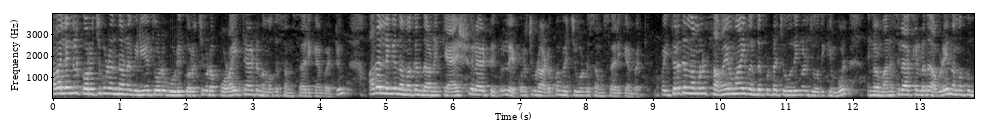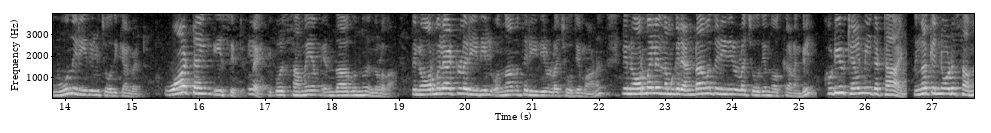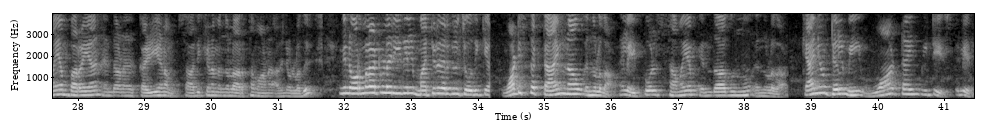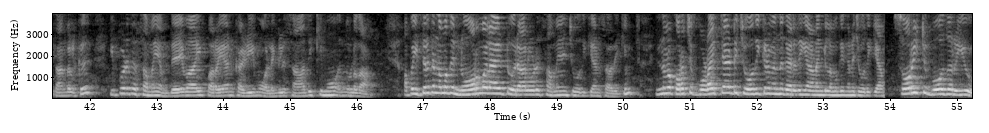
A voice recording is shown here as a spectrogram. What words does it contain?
അതല്ലെങ്കിൽ കുറച്ചുകൂടെ എന്താണ് വിനയത്തോടു കൂടി കുറച്ചുകൂടെ പൊളൈറ്റായിട്ട് നമുക്ക് സംസാരിക്കാൻ പറ്റും. അതല്ലെങ്കിൽ നമുക്ക് എന്താണ് കാഷ്വലായിട്ട് അല്ലേ കുറച്ചുകൂടെ അടുപ്പം വെച്ചുകൊണ്ട് സംസാരിക്കാൻ പറ്റും. അപ്പോൾ ഇത്തരത്തിൽ നമ്മൾ സമയവുമായി ബന്ധപ്പെട്ട ചോദ്യങ്ങൾ ചോദിക്കുമ്പോൾ നിങ്ങൾ മനസ്സിലാക്കേണ്ടത് അവിടെ നമുക്ക് മൂന്ന് രീതിയിൽ ചോദിക്കാൻ പറ്റും. വാട്ട് ടൈം ഈസ് ഇറ്റ് അല്ലേ ഇപ്പോൾ സമയം എന്താകുന്നു എന്നുള്ളതാണ്. ഇത് നോർമലായിട്ടുള്ള രീതിയിൽ ഒന്നാമത്തെ രീതിയിലുള്ള ചോദ്യമാണ്. ഇനി നോർമലിൽ നമുക്ക് രണ്ടാമത്തെ രീതിയിലുള്ള ചോദ്യം നോക്കുകയാണെങ്കിൽ could you tell me the time നിങ്ങൾക്ക് എന്നോട് സമയം പറയാൻ എന്താണ് കഴിയണം സാധിക്കണം എന്നുള്ള അർത്ഥമാണ് അതിനുള്ളത്. ഇനി നോർമലായിട്ടുള്ള രീതിയിൽ മറ്റൊരു തരത്തിൽ ചോദിക്കുക what is the time now എന്നുള്ളതാണ്. അല്ലേ? ഇപ്പോൾ സമയം എന്താകുന്നു എന്നുള്ളതാണ്. Can you tell me what time it is അല്ലേ? താങ്കൾക്ക് ഇപ്പോഴത്തെ സമയം ദയവായി പറയാൻ കഴിയുമോ അല്ലെങ്കിൽ സാധിക്കുമോ എന്നുള്ളതാണ്. അപ്പോൾ ഇത്തരത്തിൽ നമുക്ക് നോർമലായിട്ട് ഒരാളോട് സമയം ചോദിക്കാൻ സാധിക്കും. നമ്മൾ കുറച്ച് പൊളൈറ്റായിട്ട് ചോദിക്കണമെന്ന് കരുതുകയാണെങ്കിൽ നമുക്ക് ഇങ്ങനെ ചോദിക്കാം. Sorry to bother you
